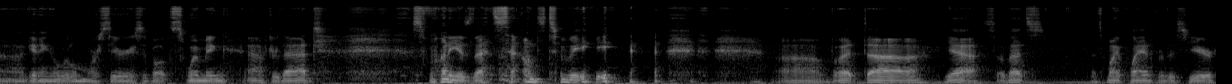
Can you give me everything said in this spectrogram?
uh, getting a little more serious about swimming after that as funny as that sounds to me. uh, but uh, yeah, so that's that's my plan for this year.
